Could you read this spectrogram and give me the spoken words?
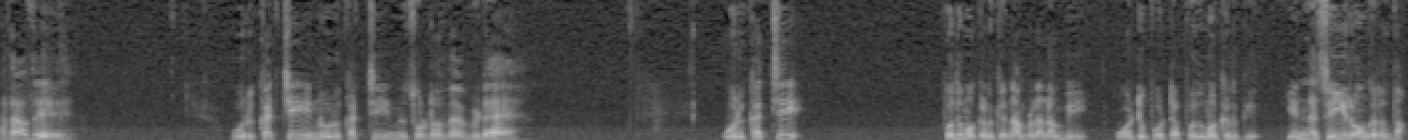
அதாவது ஒரு கட்சி இன்னொரு கட்சின்னு சொல்றத விட ஒரு கட்சி பொதுமக்களுக்கு நம்மளை நம்பி ஓட்டு போட்ட பொதுமக்களுக்கு என்ன செய்கிறோங்கிறது தான்.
